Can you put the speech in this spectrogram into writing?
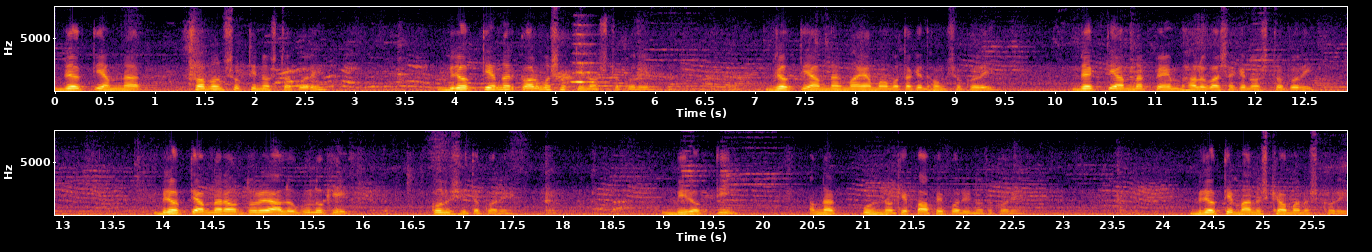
বিরক্তি আপনার শ্রবণ শক্তি নষ্ট করে। বিরক্তি আপনার কর্মশক্তি নষ্ট করে। বিরক্তি আপনার মায়া মমতাকে ধ্বংস করে। বিরক্তি আপনার প্রেম ভালোবাসাকে নষ্ট করে। বিরক্তি আপনার অন্তরের আলোগুলোকে কলুষিত করে। বিরক্তি আপনার পুণ্যকে পাপে পরিণত করে। বিরক্তি মানুষকে অমানুষ করে।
